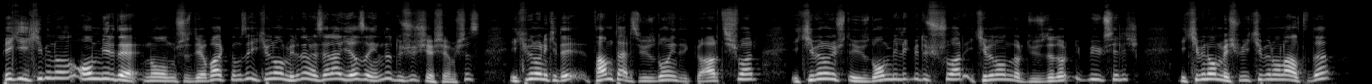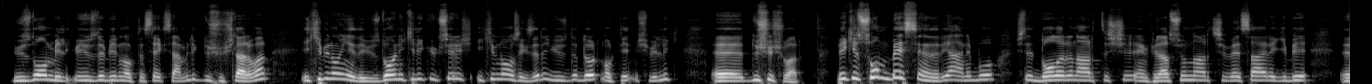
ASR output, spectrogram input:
Peki 2011'de ne olmuşuz diye baktığımızda 2011'de mesela yaz ayında düşüş yaşamışız. 2012'de tam tersi %17'lik bir artış var. 2013'te %11'lik bir düşüş var. 2014 %4'lük bir yükseliş. 2015 ve 2016'da %11'lik ve %1.81'lik düşüşler var. 2017'de %12'lik yükseliş, 2018'de de %4.71'lik e, düşüş var. Peki son 5 senedir yani bu işte doların artışı, enflasyonun artışı vesaire gibi e,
